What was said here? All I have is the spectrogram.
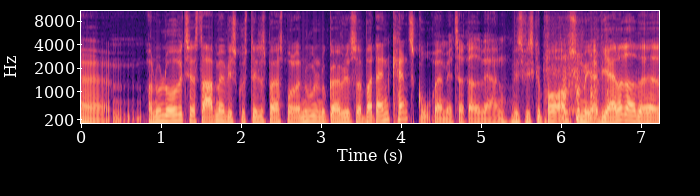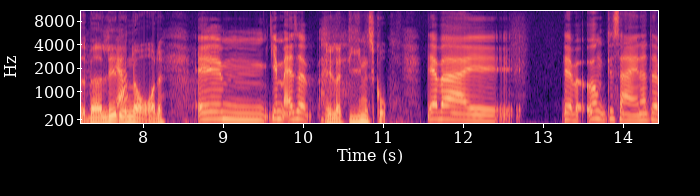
Øhm, og nu lovede vi til at starte med, at vi skulle stille spørgsmål, og nu, nu gør vi det så. Hvordan kan sko være med til at redde verden? Hvis vi skal prøve at opsummere. vi har allerede været, været lidt ja. Ja. inde over det. Øhm, jamen altså, Eller dine sko. der var, øh, da jeg var ung designer, der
